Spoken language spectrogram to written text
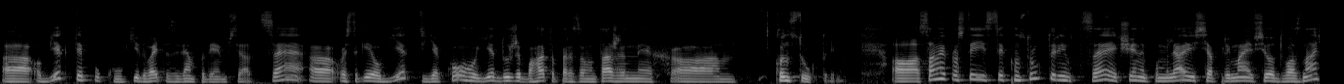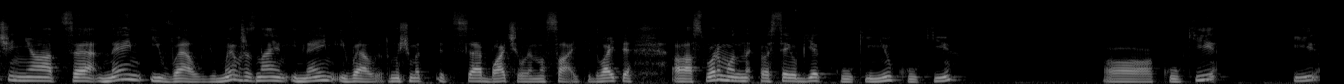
А, Об'єкт типу cookie, давайте зайдемо, подивимося. Це а, ось такий об'єкт, якого є дуже багато перезавантажених. А, конструкторів. Саме простий із цих конструкторів це, якщо я не помиляюся, приймає всього два значення: це name і value. Ми вже знаємо і name, і value, тому що ми це бачили на сайті. Давайте створимо ось цей об'єкт cookie, new cookie, cookie і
